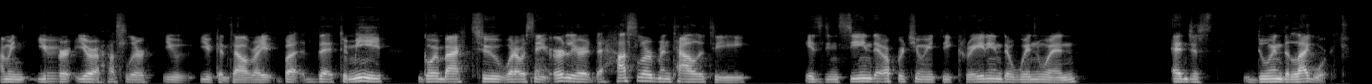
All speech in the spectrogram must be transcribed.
I mean, you're you're a hustler. You you can tell, right? But the, to me, going back to what I was saying earlier, the hustler mentality is in seeing the opportunity, creating the win-win, and just doing the legwork.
